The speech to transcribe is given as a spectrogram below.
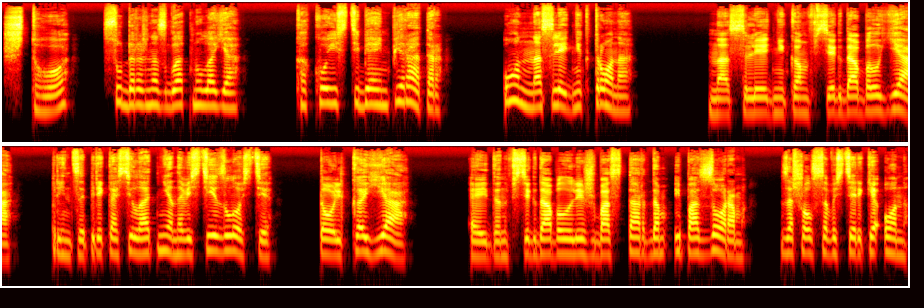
«Что?» — судорожно сглотнула я. «Какой из тебя император? Он наследник трона». «Наследником всегда был я», — принца перекосила от ненависти и злости. «Только я. Эйден всегда был лишь бастардом и позором», — зашелся в истерике он.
